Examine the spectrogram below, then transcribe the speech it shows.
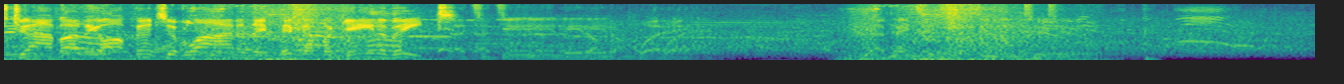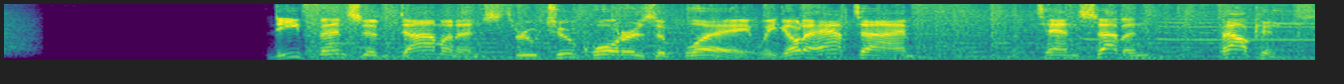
Nice job by the offensive line, and they pick up a gain of eight. That's a gain of eight on the play. That makes it second and two. Defensive dominance through two quarters of play. We go to halftime. 10-7, Falcons.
